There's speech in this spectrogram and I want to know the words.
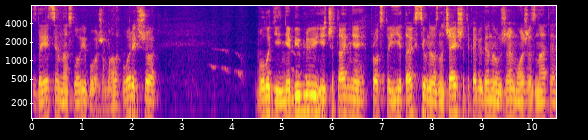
здається, на Слові Божому. Але говорять, що володіння Біблією і читання просто її текстів не означає, що така людина вже може знати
